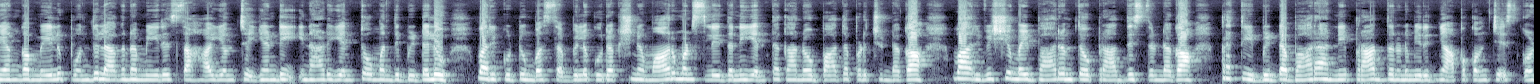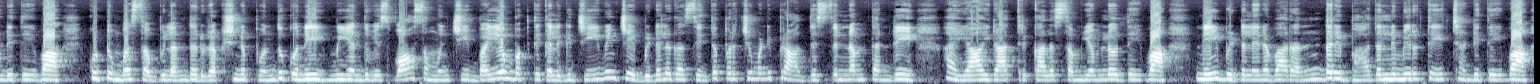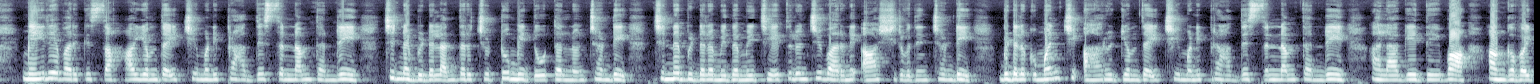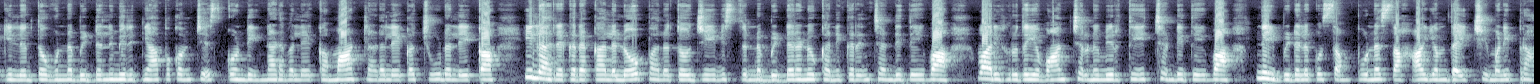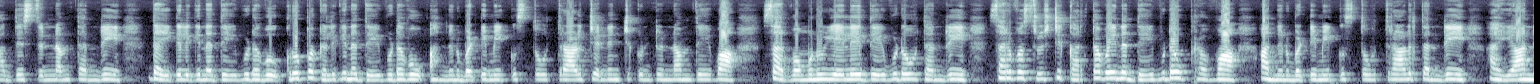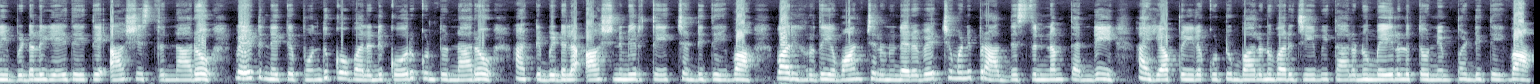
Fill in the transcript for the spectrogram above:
ఆత్మీయంగా మేలు పొందులాగన మీరే సహాయం చెయ్యండి. ఈనాడు ఎంతో మంది బిడ్డలు వారి కుటుంబ సభ్యులకు రక్షణ మారు మనసు లేదని ఎంతగానో బాధపడుచుండగా వారి విషయమై భారంతో ప్రార్థిస్తుండగా ప్రతి బిడ్డ భారాన్ని ప్రార్థనను మీరు జ్ఞాపకం చేసుకోండి దేవా. కుటుంబ సభ్యులందరూ రక్షణ పొందుకొని మీ అందు విశ్వాసం ఉంచి భయం భక్తి కలిగి జీవించే బిడ్డలుగా సిద్ధపరచమని ప్రార్థిస్తున్నాం తండ్రి. అయ్యా ఈ రాత్రికాల సమయంలో దేవా నీ బిడ్డలైన వారందరి బాధల్ని మీరు తీర్చండి దేవా. మీరే వారికి సహాయం దయచేయమని ప్రార్థిస్తున్నాం తండ్రి. చిన్న బిడ్డలందరి చుట్టూ మీ దూతలు నుంచండి. చిన్న బిడ్డల మీద మీ చేతులుంచి వారిని ఆశీర్వదించండి. బిడ్డలకు మంచి ఆరోగ్యం దయచేయమని ప్రార్థిస్తున్నాం తండ్రి. అలాగే దేవా అంగవైకల్యంతో ఉన్న బిడ్డల్ని మీరు జ్ఞాపకం చేసుకోండి. నడవలేక మాట్లాడలేక చూడలేక ఇలా రకరకాల లోపాలతో జీవిస్తున్న బిడ్డలను కనికరించండి దేవా. వారి హృదయ వాంఛలను మీరు తీర్చండి దేవా. నీ బిడ్డలకు సంపూర్ణ సహాయం దయచేయమని ప్రార్థిస్తున్నాం తండ్రి. దయగలిగిన దేవుడవు కృప కలిగిన దేవుడవు. అందును బట్టి మీకు స్తోత్రాలు చెల్లించుకుంటున్నాం దేవా. సర్వమును ఏలే దేవుడవు తండ్రి. సర్వ సృష్టికర్తవైన దేవుడవు ప్రవ్వా. అందును బట్టి మీకు స్తోత్రాలు తండ్రి. అయ్యా నీ బిడ్డలు ఏదైతే ఆశిస్తున్నారో వేటినైతే పొందుకోవాలని కోరుకుంటున్నారో అట్టి బిడ్డల ఆశని మీరు తీర్చండి దేవా. వారి హృదయ వాంఛలను నెరవేర్చమని ప్రార్థిస్తున్నాం తండ్రి. అయ్యా ప్రియుల కుటుంబాలను వారి జీవితాలను మేలులతో నింపండి దేవా.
